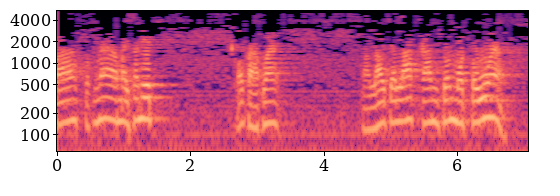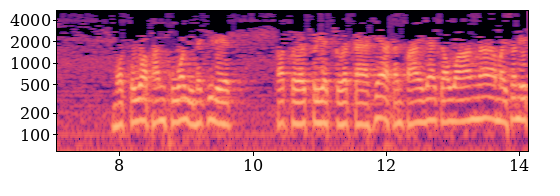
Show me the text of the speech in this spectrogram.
วางกหน้าไม่สนิทขาฝากไว่า ถ้าเราจะรักกันจนหมดตัว หมดตัวพันพัวอยู่ในกิเลส ถ้าเกิดเกลียดเกิดแตกแยกกันไปแล้วจะวางหน้าไม่สนิท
